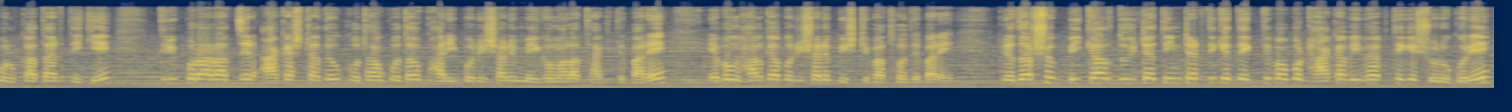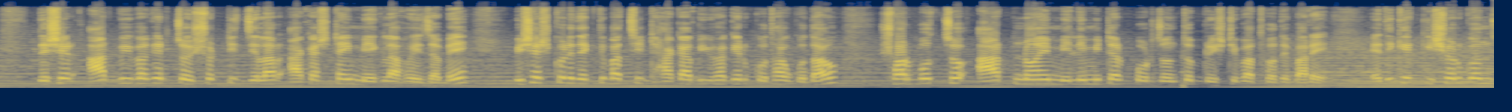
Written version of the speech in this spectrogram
কলকাতার দিকে ত্রিপুরা রাজ্যের আকাশটাতেও কোথাও কোথাও ভারী পরিসরে মেঘমালা থাকতে পারে এবং হালকা পরিসরে বৃষ্টিপাত হতে পারে। প্রিয় দর্শক, বিকাল দুইটা তিনটার দিকে দেখতে পাবো ঢাকা বিভাগ থেকে শুরু করে দেশের আট বিভাগের চৌষট্টি জেলার আকাশটাই মেঘলা হয়ে যাবে। বিশেষ করে দেখতে পাচ্ছি ঢাকা বিভাগের কোথাও কোথাও সর্বোচ্চ আট নয় মিলিমিটার পর্যন্ত বৃষ্টিপাত হতে পারে। এদিকে কিশোরগঞ্জ,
